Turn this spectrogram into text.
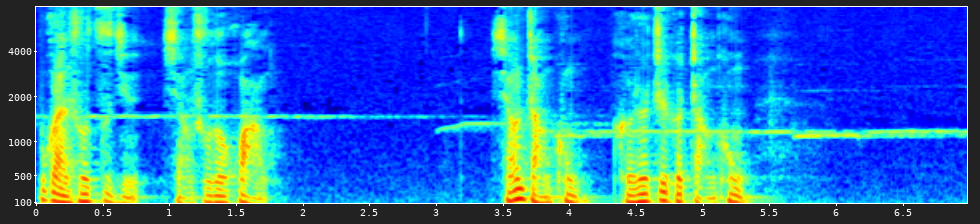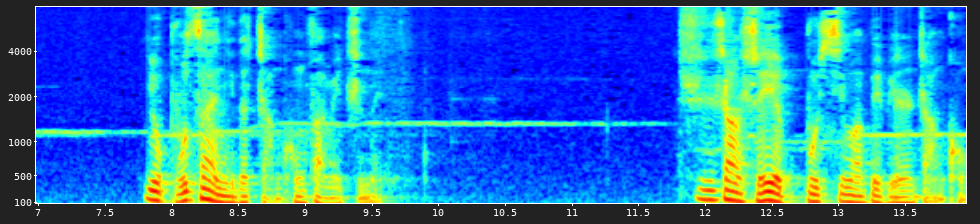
不敢说自己想说的话了，想掌控，可是这个掌控又不在你的掌控范围之内。事实上，谁也不希望被别人掌控。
